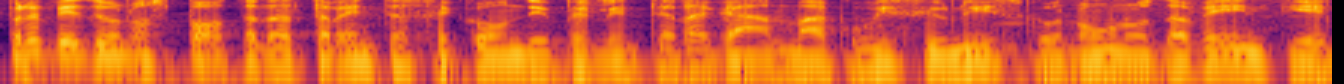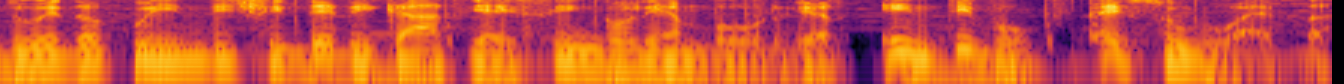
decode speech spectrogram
prevede uno spot da 30 secondi per l'intera gamma a cui si uniscono uno da 20 e due da 15 dedicati ai singoli hamburger, in tv e sul web.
